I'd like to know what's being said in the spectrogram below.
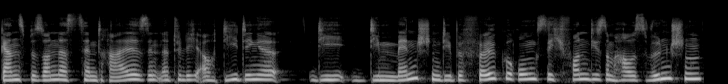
ganz besonders zentral sind natürlich auch die Dinge, die die Menschen, die Bevölkerung sich von diesem Haus wünschen,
